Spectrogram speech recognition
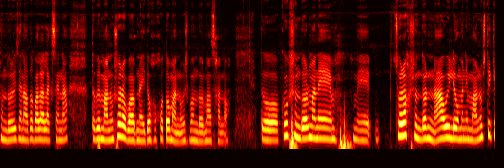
সুন্দর হয়েছে না, অত ভালো লাগছে না। তবে মানুষের অভাব নাই, দেখো কত মানুষ বন্দর মাঝখানো। তো খুব সুন্দর মানে চরক সুন্দর না হইলেও মানে মানুষ থেকে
